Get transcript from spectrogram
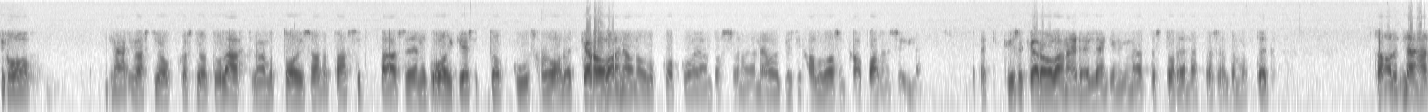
joo, nämä hyvästä joukkueesta joutuu lähtemään, mutta toisaalta taas sitten pääsee niin oikeasti top 6 rooliin. Carolina on ollut koko ajan tuossa ja ne oikeasti haluaa sen kapasen sinne. Et kyllä se Carolina edelleenkin niin näyttäisi todennäköiseltä, mutta et, saa nyt nähdä,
